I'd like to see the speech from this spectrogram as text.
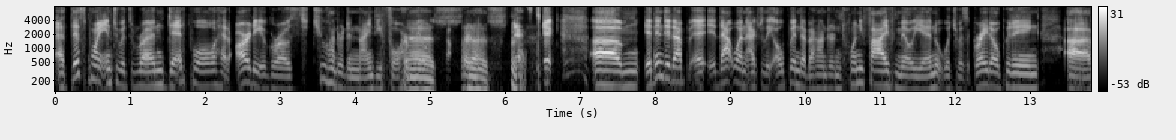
At this point into its run, Deadpool had already grossed 294 yes, million. Yes. Fantastic. um, it ended up it, that one actually opened at 125 million, which was a great opening. Uh,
